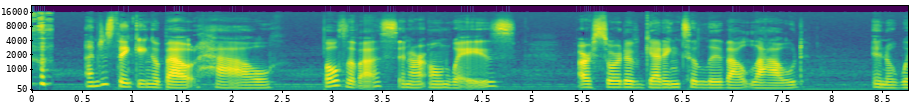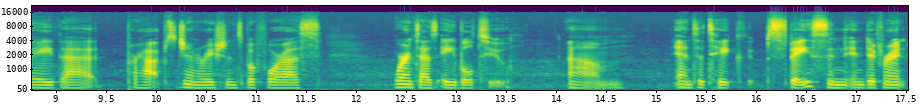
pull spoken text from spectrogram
I'm just thinking about how both of us, in our own ways, are sort of getting to live out loud in a way that perhaps generations before us weren't as able to. Um, and to take space in, in different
